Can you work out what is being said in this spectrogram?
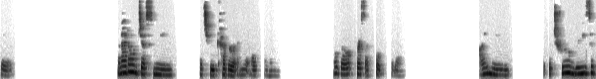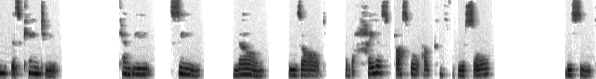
there. And I don't just mean that you recover any pain, although of course I hope for that. I mean that the true reason this came to you can be seen, known, resolved, and the highest possible outcomes for your soul received.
